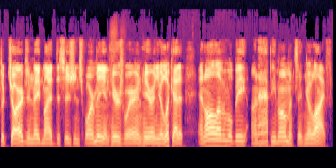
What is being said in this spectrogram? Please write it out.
took charge and made my decisions for me, and here's where, and here, and you look at it, and all of them will be unhappy moments in your life.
